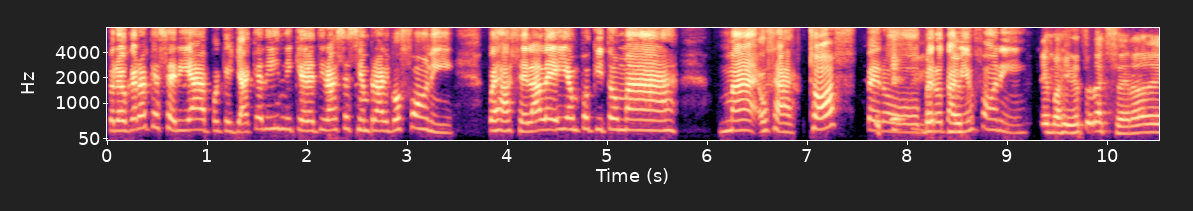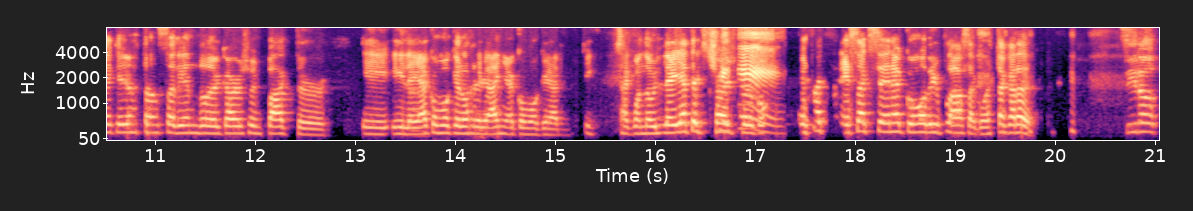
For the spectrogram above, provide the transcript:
pero yo creo que sería, porque ya que Disney quiere tirarse siempre algo funny, pues hacer a Leia un poquito más, más, o sea, tough, pero, pero también funny. Imagínate la escena de que ellos están saliendo del Garage Impactor y, y Leia como que los regaña, como que, y- o sea, cuando Leia takes charge, ¿De pero con- esa, esa escena con Audrey Plaza, con esta cara de, Si no,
